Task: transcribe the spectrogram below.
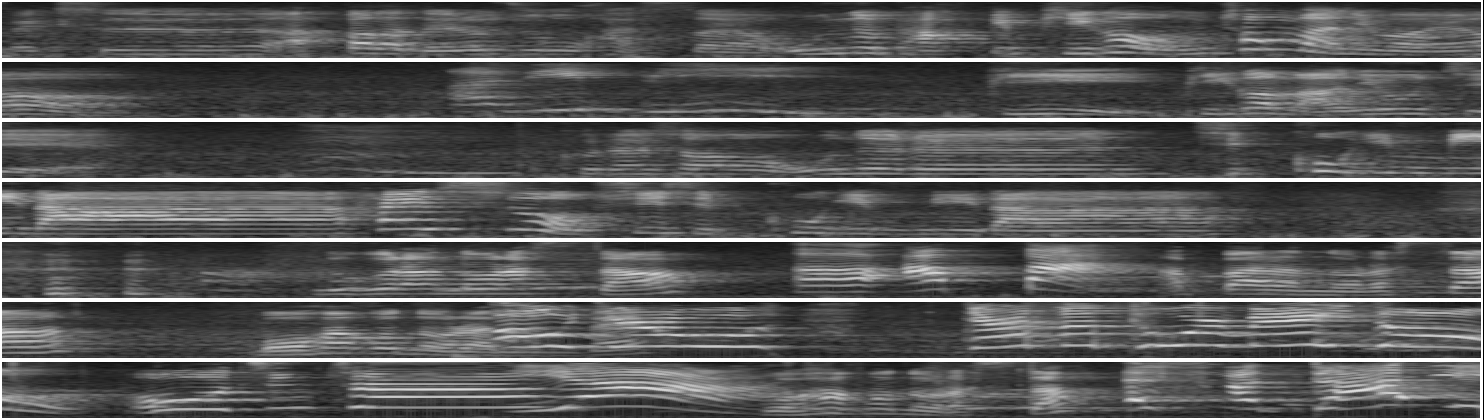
맥스 아빠가 내려주고 갔어요. 오늘 밖에 비가 엄청 많이 와요. 아니 B. 비, 비가 많이 오지. 그래서 오늘은 집콕입니다. 할 수 없이 집콕입니다. 누구랑 놀았어? 어, 아빠. 아빠랑 놀았어? 뭐 하고 Oh, 놀았는데? there, there's a tornado. 오 진짜? Yeah. 뭐 하고 놀았어? It's a daddy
